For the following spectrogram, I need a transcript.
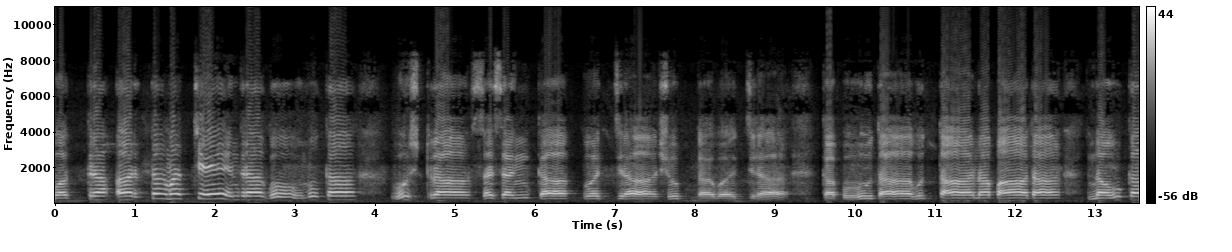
వక్ర అర్ధమచ్చేంద్ర గోముఖ ఉష్ట్ర సశంక వజ్ర శుక్త వజ్ర కపూత ఉత్తాన పాద నౌకా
